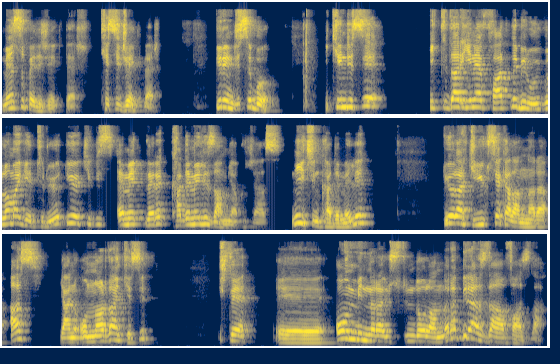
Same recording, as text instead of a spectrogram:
mensup edecekler, kesecekler. Birincisi bu. İkincisi iktidar yine farklı bir uygulama getiriyor. Diyor ki biz emeklilere kademeli zam yapacağız. Niçin kademeli? Diyorlar ki yüksek alanlara az yani onlardan kesip işte eee 10 bin lira üstünde olanlara biraz daha fazla.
